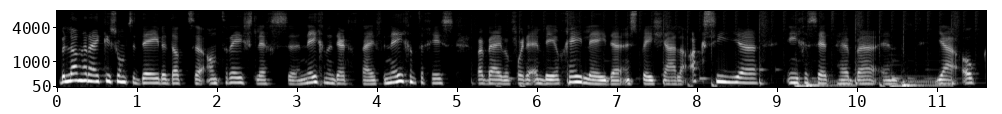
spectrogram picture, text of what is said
Belangrijk is om te delen dat de entree slechts 39,95 is, waarbij we voor de MBOG-leden een speciale actie ingezet hebben. En ja, ook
